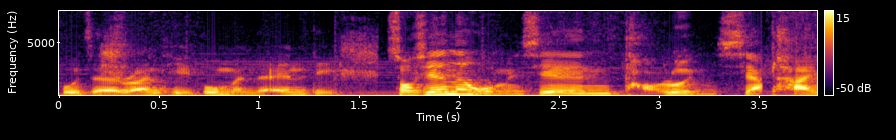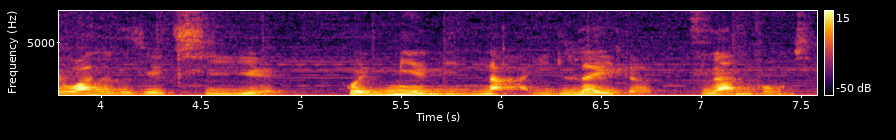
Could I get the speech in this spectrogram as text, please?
负责软体部门的 Andy。首先呢，我们先讨论一下台湾的这些企业会面临哪一类的治安风险。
